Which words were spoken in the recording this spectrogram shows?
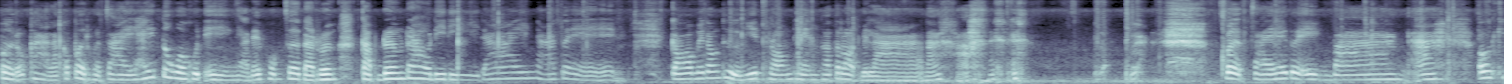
เปิดโอกาสแล้วก็เปิดหัวใจให้ตัวคุณเองเนี่ยได้พบเจอแต่เรื่องกับเรื่องราวดีๆ ได้นะตัวเอง ก็ไม่ต้องถือมีดพร้อมแทงเขาตลอดเวลานะคะ เปิดใจให้ตัวเองบ้างอะโอเค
